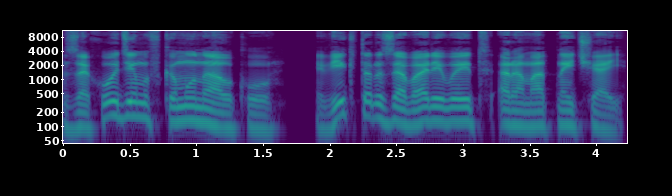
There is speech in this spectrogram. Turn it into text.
Заходим в коммуналку. Виктор заваривает ароматный чай.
